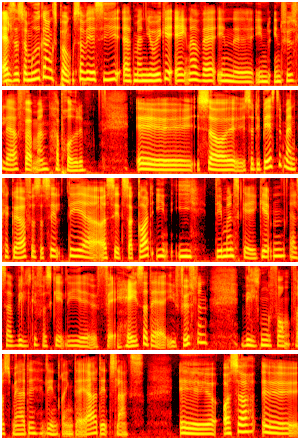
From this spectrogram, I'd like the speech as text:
Altså som udgangspunkt, så vil jeg sige, at man jo ikke aner, hvad en, øh, en, en fødsel er, før man har prøvet det. Øh, så, så det bedste, man kan gøre for sig selv, det er at sætte sig godt ind i det, man skal igennem, altså hvilke forskellige øh, haser der er i fødslen, hvilken form for smertelindring der er og den slags. Øh, og så, øh,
